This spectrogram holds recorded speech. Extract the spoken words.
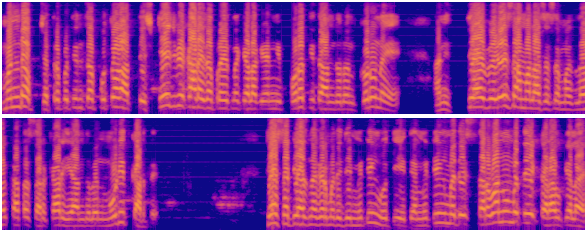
मंडप छत्रपतींचा पुतळा ते स्टेज बी काढायचा प्रयत्न केला की यांनी परत तिथं आंदोलन करू नये. आणि त्यावेळेस आम्हाला असं समजलं का आता सरकार हे आंदोलन मोडीत काढते त्यासाठी आज नगरमध्ये जी मिटिंग होती त्या मिटिंगमध्ये सर्वानुमते एक ठराव केलाय.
